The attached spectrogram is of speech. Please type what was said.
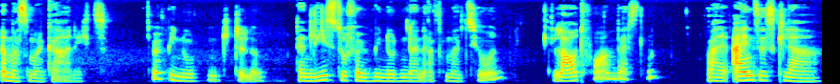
dann machst mal gar nichts. Fünf Minuten Stille. Dann liest du fünf Minuten deine Affirmation, laut vor am besten, weil eins ist klar,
